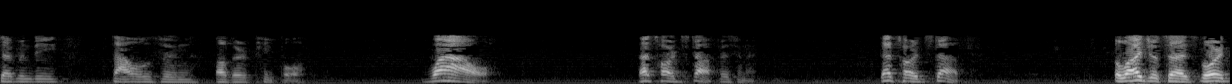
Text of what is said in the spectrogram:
70 thousand other people. Wow. That's hard stuff, isn't it? That's hard stuff. Elijah says, Lord,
